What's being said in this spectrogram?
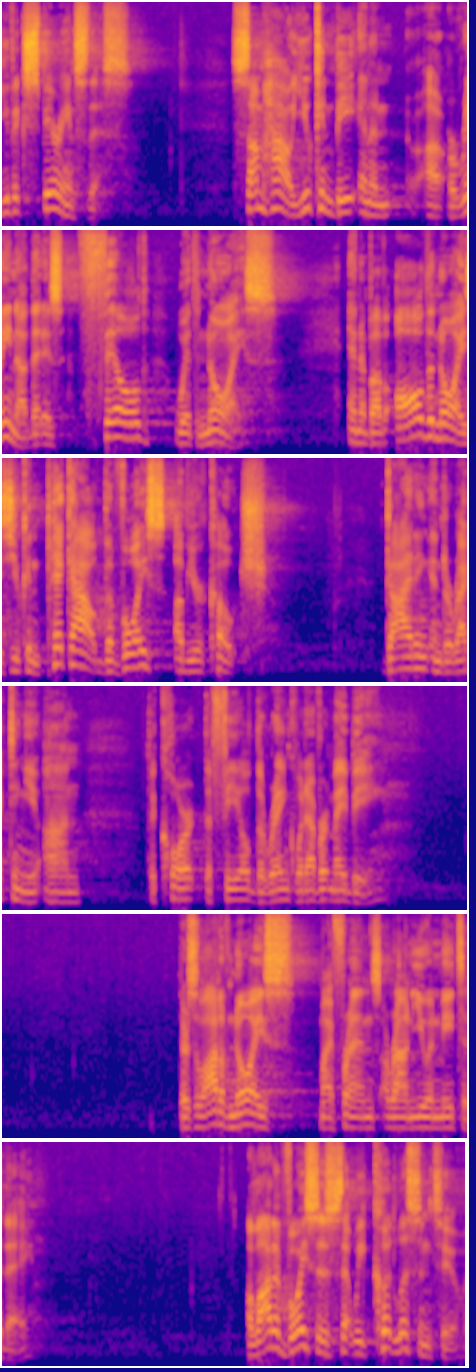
you've experienced this. Somehow you can be in an arena that is filled with noise. And above all the noise, you can pick out the voice of your coach, guiding and directing you on the court, the field, the rink, whatever it may be. There's a lot of noise, my friends, around you and me today. A lot of voices that we could listen to,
